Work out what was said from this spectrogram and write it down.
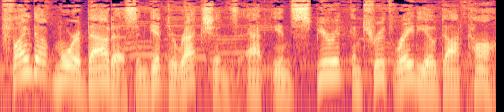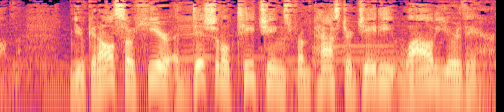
Find out more about us and get directions at inspiritandtruthradio.com. You can also hear additional teachings from Pastor JD while you're there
